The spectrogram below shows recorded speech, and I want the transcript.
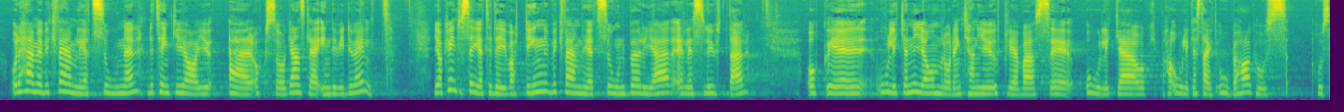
Och det här med bekvämlighetszoner, det tänker jag ju är också ganska individuellt. Jag kan inte säga till dig vart din bekvämlighetszon börjar eller slutar. Och eh, olika nya områden kan ju upplevas eh, olika och ha olika starkt obehag hos, hos,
